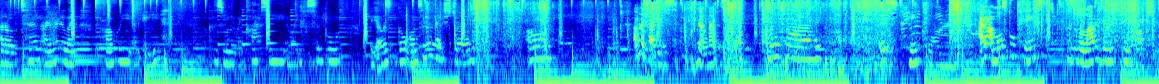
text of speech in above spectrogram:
out of 10. I rate it like probably an 8 because it's really like classy and like simple. But yeah, let's go on to the next dress. Um, I'm gonna try this. No, not this one. I'm gonna try this pink one. I got multiple pinks because there's a lot of good pink options.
